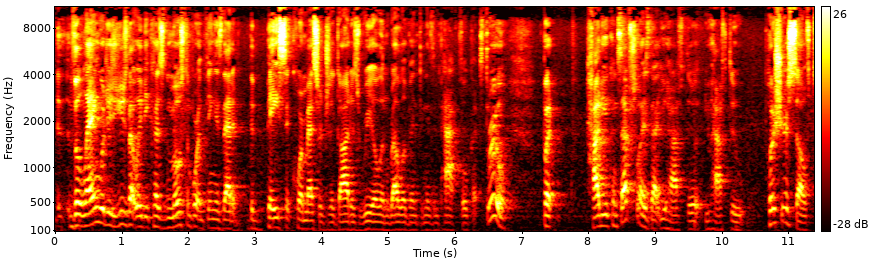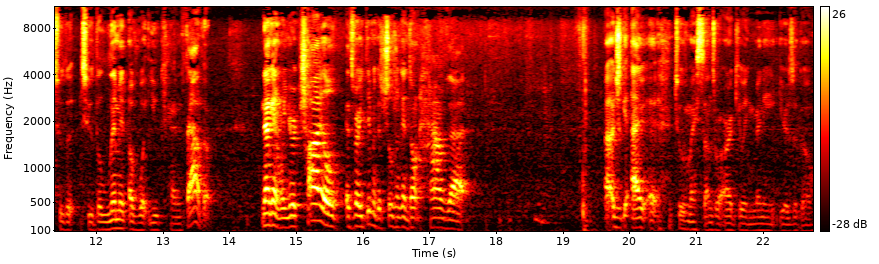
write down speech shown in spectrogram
the language is used that way because the most important thing is that it, the basic core message that God is real and relevant and is impactful cuts through. But how do you conceptualize that? You have to you have to push yourself to the to the limit of what you can fathom. Now again, when you're a child, it's very different because children again don't have that. I just I, uh, two of my sons were arguing many years ago.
